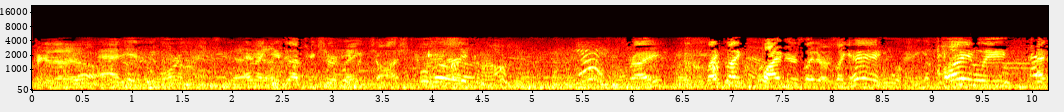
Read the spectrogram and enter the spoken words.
Figure that out. At in New Orleans. And I gave you that picture of me with Josh. Right? Like like five years later, I was like, hey, finally. And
